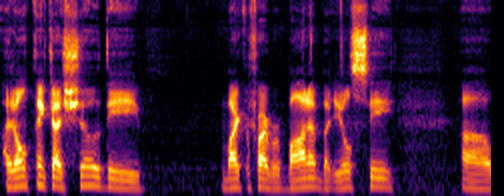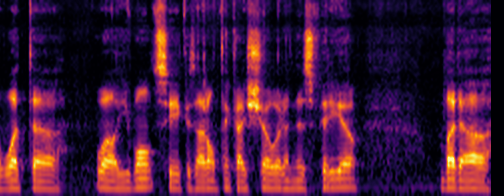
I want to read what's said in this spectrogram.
I don't think I showed the microfiber bonnet, but you'll see uh, what the, well, you won't see because I don't think I show it in this video. But uh,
